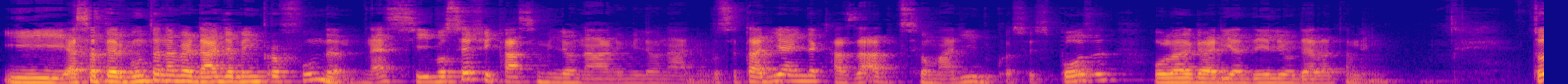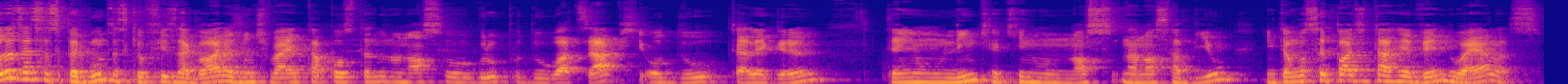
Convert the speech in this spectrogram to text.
E essa pergunta, na verdade, é bem profunda, né? Se você ficasse milionário, milionária, você estaria ainda casado com seu marido, com a sua esposa, ou largaria dele ou dela também? Todas essas perguntas que eu fiz agora, a gente vai estar tá postando no nosso grupo do WhatsApp ou do Telegram. Tem um link aqui no nosso, na nossa bio. Então você pode estar tá revendo elas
